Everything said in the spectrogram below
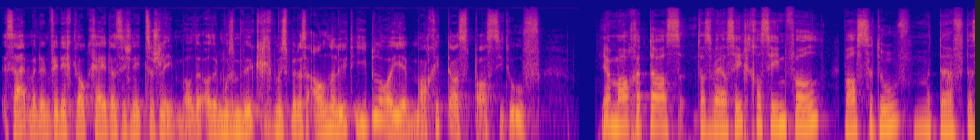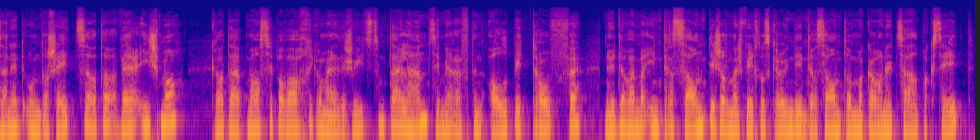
sagt man dann vielleicht, okay, das ist nicht so schlimm, oder, oder muss man wirklich, muss man das allen Leuten einbläuen, mache ich das, passt auf? Ja, machen das, das wäre sicher sinnvoll Passet auf, man darf das auch nicht unterschätzen, oder? Wer ist man? Gerade auch die Massüberwachung, die wir in der Schweiz zum Teil haben, sind wir auf den all betroffen. Nicht nur, wenn man interessant ist, oder man ist vielleicht aus Gründen interessant, die man gar nicht selber sieht.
